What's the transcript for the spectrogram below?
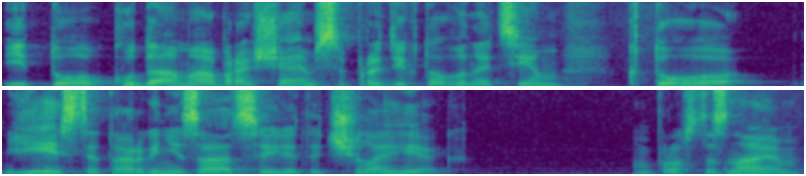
И то, куда мы обращаемся, продиктовано тем, кто есть эта организация или этот человек. Мы просто знаем,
